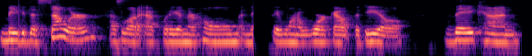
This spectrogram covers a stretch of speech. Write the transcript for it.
Maybe the seller has a lot of equity in their home and they want to work out the deal. They can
